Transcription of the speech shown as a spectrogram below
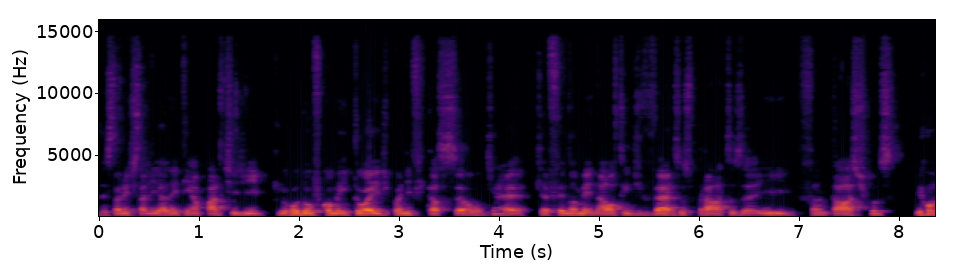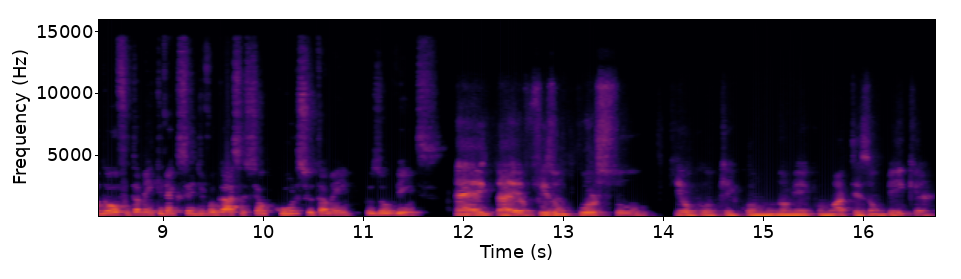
restaurante italiano, e tem a parte de que o Rodolfo comentou aí de panificação, que é, que é fenomenal, tem diversos pratos aí fantásticos. E Rodolfo, também queria que você divulgasse o seu curso também para os ouvintes. É, eu fiz um curso que eu coloquei como nome como Artesão Baker.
